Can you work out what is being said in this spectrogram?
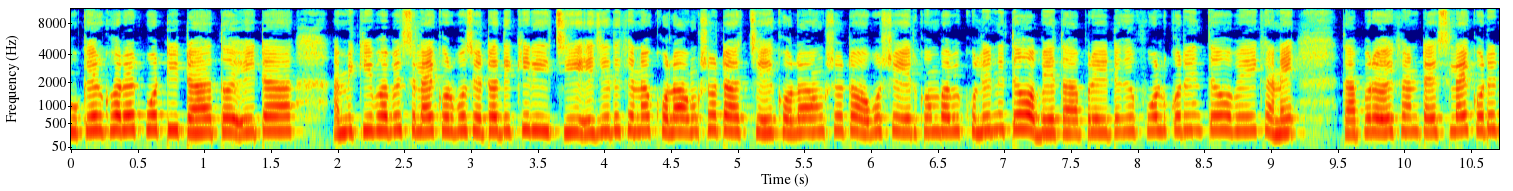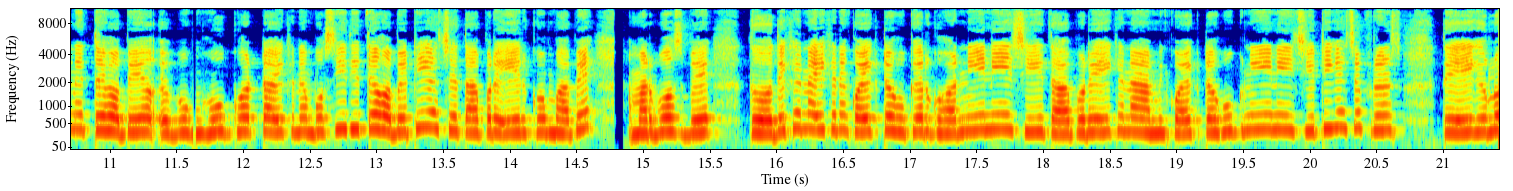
হুকের ঘরের পটিটা, তো এটা আমি কীভাবে সেলাই করব সেটা দেখিয়ে দিচ্ছি এই যে দেখে নাও, খোলা অংশটা আছে, এই খোলা অংশটা অবশ্যই এরকমভাবে খুলে নিতে হবে। তারপরে এটাকে ফোল্ড করে নিতে হবে এখানে। তারপরে ওইখানটায় সেলাই করে নিতে হবে এবং হুক ঘরটা এখানে বসিয়ে দিতে হবে, ঠিক আছে? তারপরে এরকমভাবে আমার বসবে। তো দেখে না এখানে কয়েকটা হুকের ঘর নিয়ে নিয়েছি। তারপরে এখানে আমি কয়েকটা হুক নিয়ে নিয়েছি, ঠিক আছে ফ্রেন্ডস তো এইগুলো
